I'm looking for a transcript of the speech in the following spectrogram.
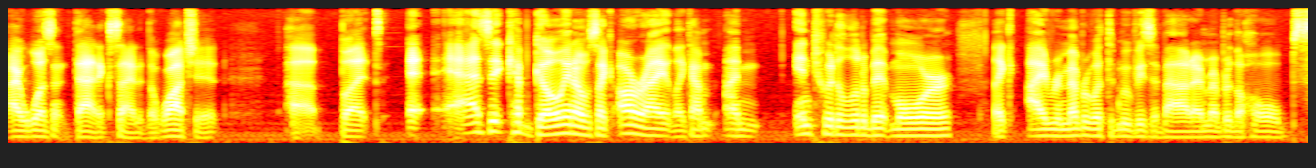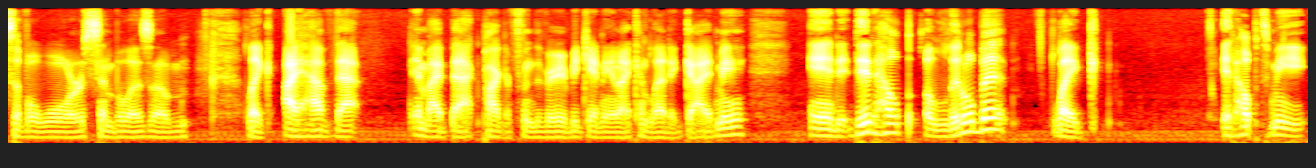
I wasn't that excited to watch it. Uh, but as it kept going, I was like, all right, like I'm I'm into it a little bit more. Like I remember what the movie's about. I remember the whole Civil War symbolism. Like I have that in my back pocket from the very beginning, and I can let it guide me. And it did help a little bit. Like it helped me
